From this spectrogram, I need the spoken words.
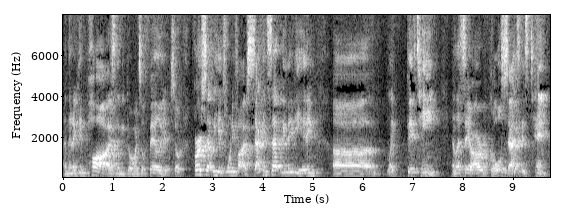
And then again, pause, and then we go until failure. So first set, we hit 25. Second set, we may be hitting uh, like 15. And let's say our goal sets is 10.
